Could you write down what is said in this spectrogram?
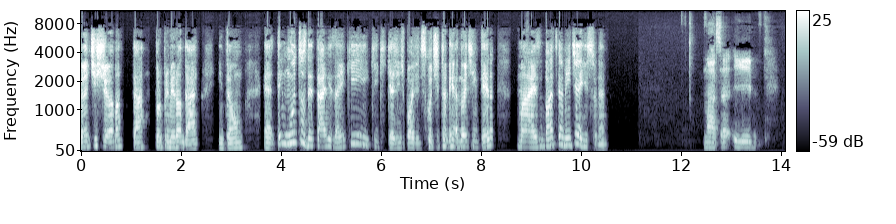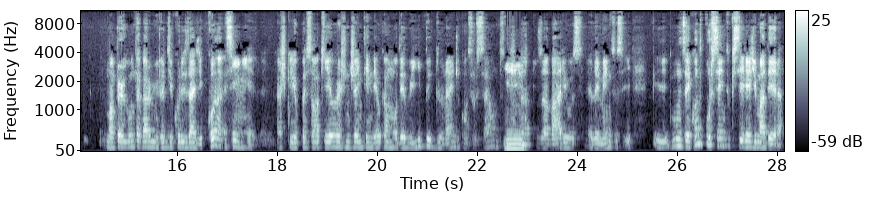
anti-chama, tá, para o primeiro andar. Então é, tem muitos detalhes aí que, que, que a gente pode discutir também a noite inteira, mas basicamente é isso, né? Massa. E uma pergunta agora me veio de curiosidade. Assim, acho que o pessoal aqui a gente já entendeu que é um modelo híbrido, né, de construção, precisa usar vários elementos e, e, vamos dizer quanto por cento que seria de madeira?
